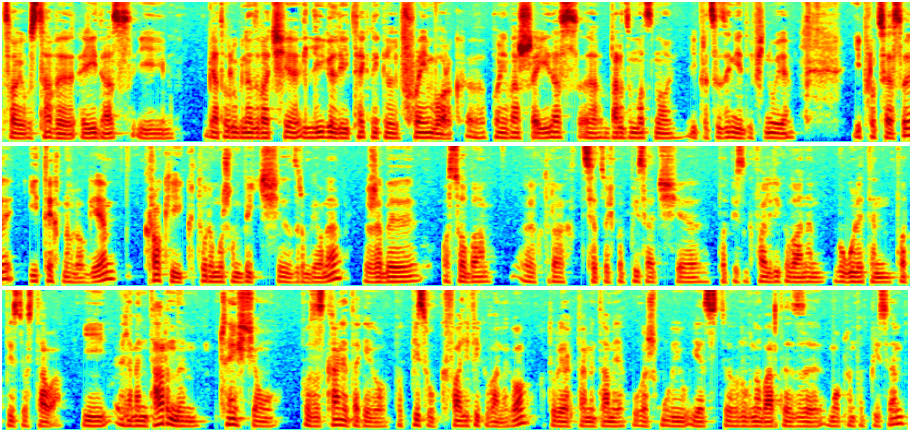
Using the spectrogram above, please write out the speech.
całej ustawy EIDAS i ja to lubię nazywać Legal Technical Framework, ponieważ EIDAS bardzo mocno i precyzyjnie definiuje i procesy, i technologie, kroki, które muszą być zrobione, żeby osoba, która chce coś podpisać podpisem kwalifikowanym, w ogóle ten podpis dostała. I elementarnym częścią pozyskanie takiego podpisu kwalifikowanego, który jak pamiętamy, jak Łukasz mówił, jest równowarte z mokrym podpisem,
